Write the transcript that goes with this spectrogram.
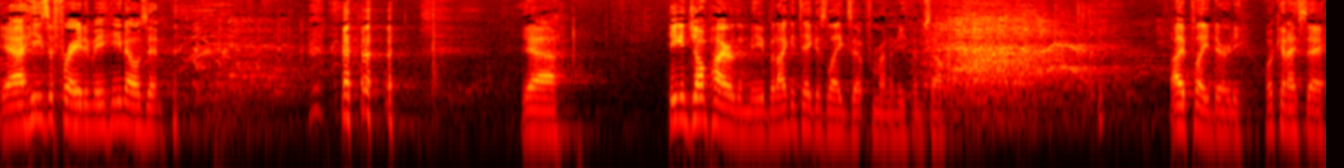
yeah, he's afraid of me. He knows it. yeah. He can jump higher than me, but I can take his legs out from underneath himself. I play dirty. What can I say?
